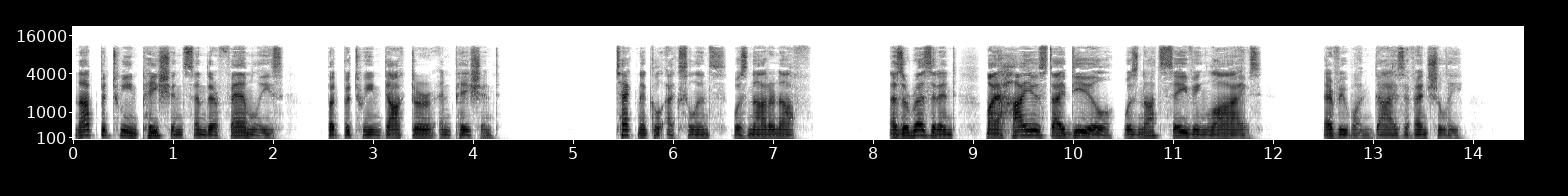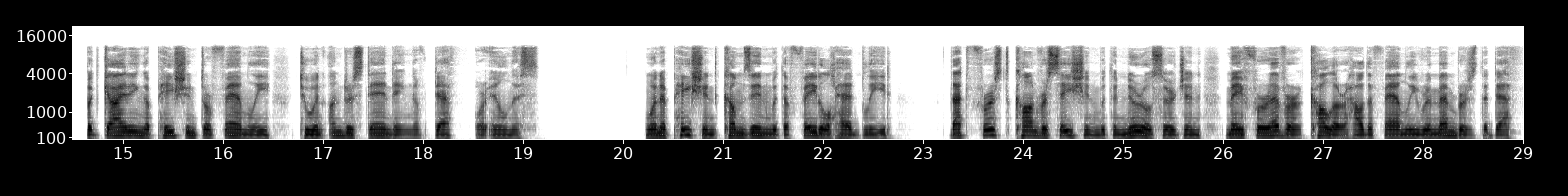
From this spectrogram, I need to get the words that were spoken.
not between patients and their families, but between doctor and patient. Technical excellence was not enough. As a resident, my highest ideal was not saving lives. Everyone dies eventually but guiding a patient or family to an understanding of death or illness. When a patient comes in with a fatal head bleed, that first conversation with the neurosurgeon may forever color how the family remembers the death.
